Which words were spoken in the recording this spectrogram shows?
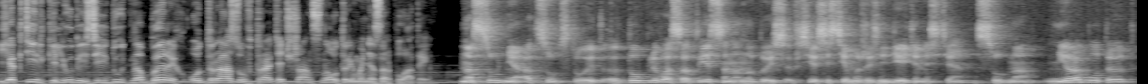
Як тільки люди зійдуть на берег, одразу втратять шанс на отримання зарплати. На судне отсутствует э, топливо, соответственно, ну, то есть все системы жизнедеятельности судна не работают.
